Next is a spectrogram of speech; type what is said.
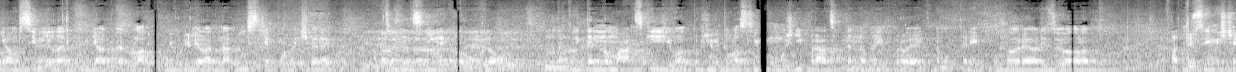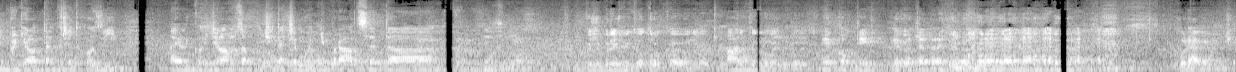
dělám si výlet, budu dělat ve vlaku, budu dělat na místě po večerech a přes den si někde kouknout. Mm-hmm. Takový ten nomádský život, protože mi to vlastně umožní práce, ten nový projekt, nebo který už ho realizuju, ale A ty, musím ještě dodělat ten předchozí. A jelikož dělám za počítačem hodně práce, tak můžu. no. Jakože budeš mít otroka, jo, nějaký. Ano. Ten nový projekt. Jako ty, jako tebe. Chudák Romče.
